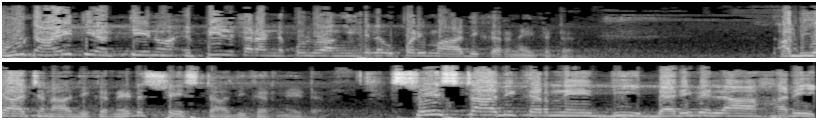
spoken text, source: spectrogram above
ඔහුට අයිතියක් තියෙනවා අපීල් කරන්න පුළුවන් ඉහළ උපරිම අධිකරණයකට. අභියාචනාධිකරණයට ශ්‍රේෂ්ඨාධිකරණයට. ශ්‍රේෂ්ඨාධිකරණයේදී බැරි වෙලා හරි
